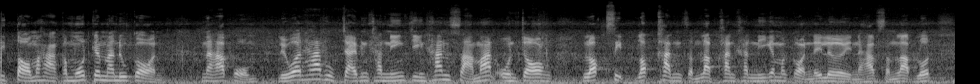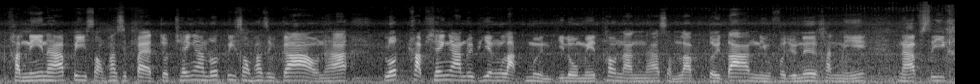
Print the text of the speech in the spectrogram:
ติดต่อมาหากระมดกันมาดูก่อนนะครับผมหรือว่าถ้าถูกใจเป็นคันนี้จริงๆท่านสามารถโอนจองล็อกสิทธิ์ล็อกคันสำหรับคันคันนี้กันมาก่อนได้เลยนะครับสำหรับรถคันนี้นะครับปี 2018 จดใช้งานรถปี 2019 นะฮะ รถขับใช้งานไปเพียงหลักหมื่นกิโลเมตรเท่านั้นนะฮะสำหรับ Toyota New Fortuner คันนี้นะครับสีข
